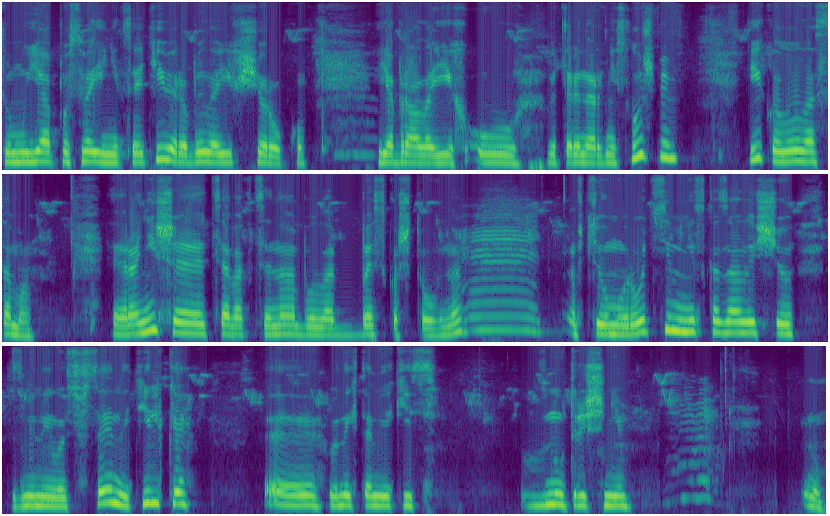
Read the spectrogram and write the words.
Тому я по своїй ініціативі робила їх щороку. Я брала їх у ветеринарній службі і колола сама. Раніше ця вакцина була безкоштовна. В цьому році мені сказали, що змінилось все, не тільки е, в них там якісь внутрішні ну,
